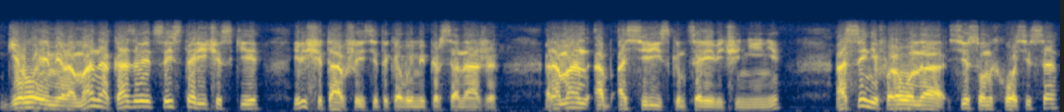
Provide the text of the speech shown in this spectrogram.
героями романа оказываются исторические или считавшиеся таковыми персонажи. Роман об ассирийском царевиче Нине, о сыне фараона Сисонхосиса,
